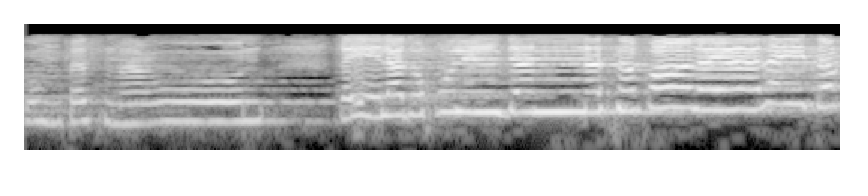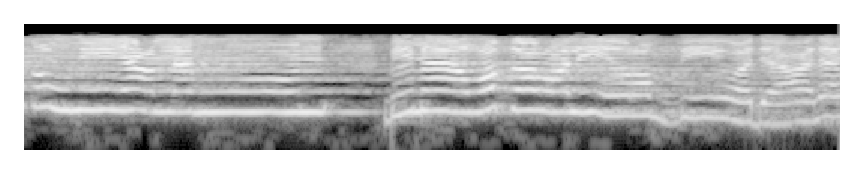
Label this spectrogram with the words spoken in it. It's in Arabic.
بربكم فاسمعون. قيل ادخل الجنة. قال يا ليت قومي يعلمون. بما غفر لي ربي وجعلني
